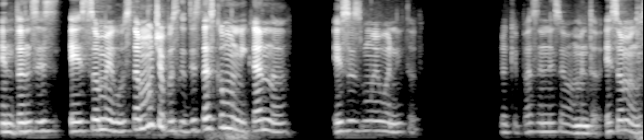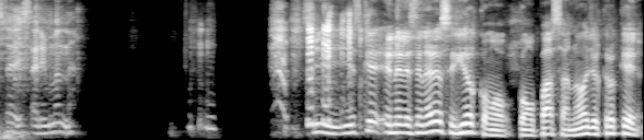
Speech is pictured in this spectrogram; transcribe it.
Entonces, eso me gusta mucho, pues que te estás comunicando. Eso es muy bonito, lo que pasa en ese momento. Eso me gusta de estar en banda. Sí, y es que en el escenario seguido como, como pasa, ¿no? Yo creo que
